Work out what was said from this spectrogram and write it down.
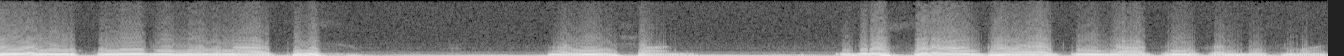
هو للقلوب مغناطيس. هذه شان ادرس السلام تهاية في ذات مقدس مان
